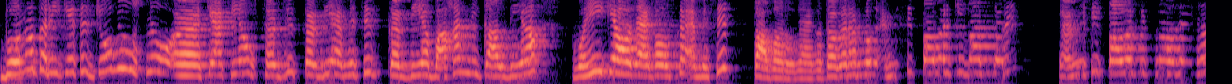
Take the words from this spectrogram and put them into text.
दोनों तरीके से जो भी उसने आ, क्या किया उत्सर्जित कर दिया एमिसिव कर दिया बाहर निकाल दिया वही क्या हो जाएगा उसका एमिसिव पावर हो जाएगा। तो अगर हम लोग एमिसिव पावर की बात करें तो एमिसिव पावर कितना हो जाएगा?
